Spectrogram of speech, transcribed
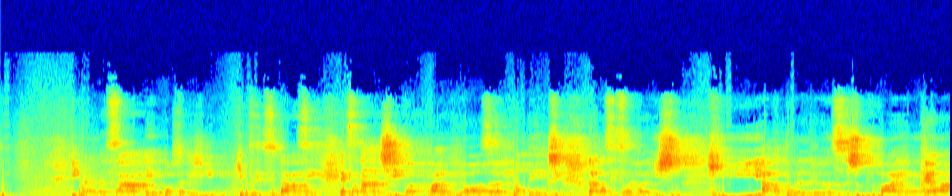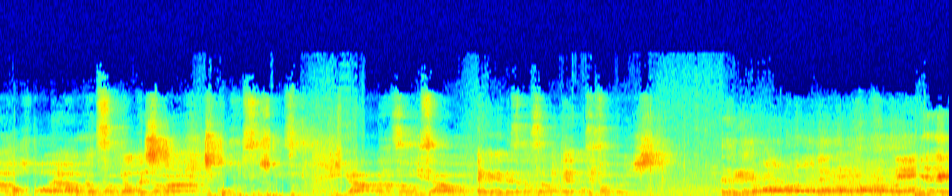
E para começar, eu gostaria de que vocês escutassem essa narrativa maravilhosa e potente da Conceição Evaristo, que a cantora trans Jupe do Bairro, ela incorpora a uma canção que ela vai chamar de Corpo Sem Juízo. E a narração inicial é, dessa canção é da Conceição Evaristo. Minha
